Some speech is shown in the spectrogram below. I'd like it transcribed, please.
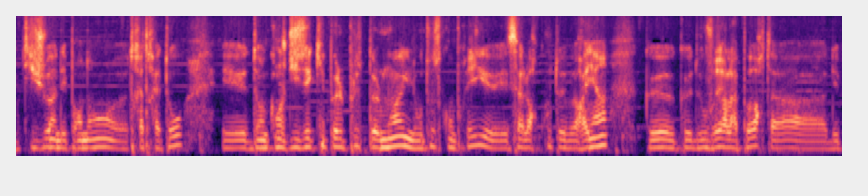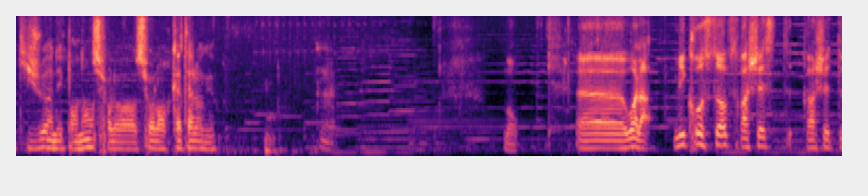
petits jeux indépendants très très tôt. Et donc, quand je disais qui peut le plus, peut le moins, ils l'ont tous compris et ça leur coûte rien que, d'ouvrir la porte à des petits jeux indépendants sur leur, sur leur catalogue. Euh, voilà, Microsoft rachète, rachète.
